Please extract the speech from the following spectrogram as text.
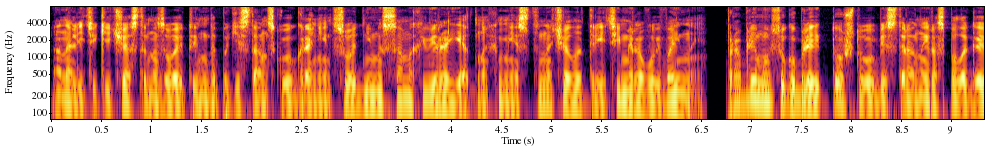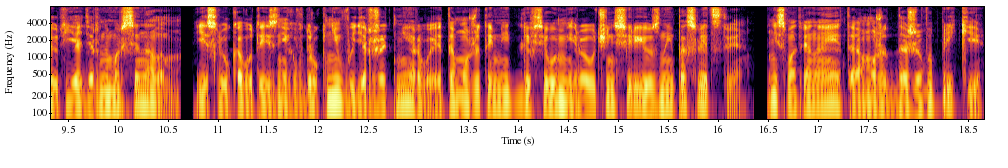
Аналитики часто называют индо-пакистанскую границу одним из самых вероятных мест начала Третьей мировой войны. Проблему усугубляет то, что обе стороны располагают ядерным арсеналом. Если у кого-то из них вдруг не выдержать нервы, это может иметь для всего мира очень серьезные последствия. Несмотря на это, а может даже вопреки,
